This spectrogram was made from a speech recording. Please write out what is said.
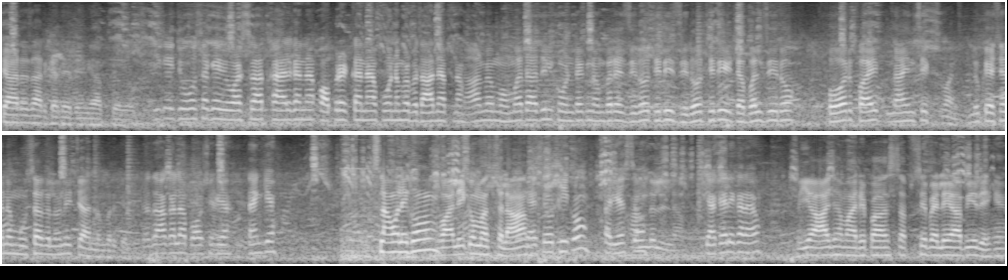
चार हज़ार का दे देंगे आपके वो। ठीक है जो हो सके व्यूअर्स के साथ ख्याल करना कॉपरेट करना फ़ोन नंबर बता दें अपना। हाँ मैं मोहम्मद आदिल कॉन्टैक्ट नंबर है zero three zero three double zero four five nine six one location है मूसा कॉलोनी चार नंबर के लिए। जजाकल्ला बहुत शुक्रिया। थैंक यू अस्सलाम वालेकुम वालेकुम अस्सलाम। कैसे हो ठीक हो? खैरियत से हो? क्या क्या लेकर आए हो? भैया आज हमारे पास सबसे पहले आप ये देखें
